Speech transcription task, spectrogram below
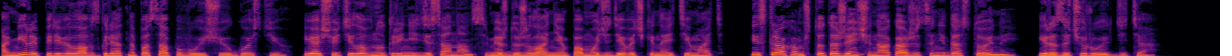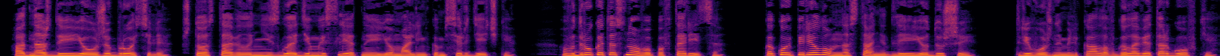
Амира перевела взгляд на посапывающую гостью и ощутила внутренний диссонанс между желанием помочь девочке найти мать и страхом, что та женщина окажется недостойной и разочарует дитя. Однажды ее уже бросили, что оставило неизгладимый след на ее маленьком сердечке, Вдруг это снова повторится? Какой перелом настанет для ее души? Тревожно мелькало в голове торговки.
